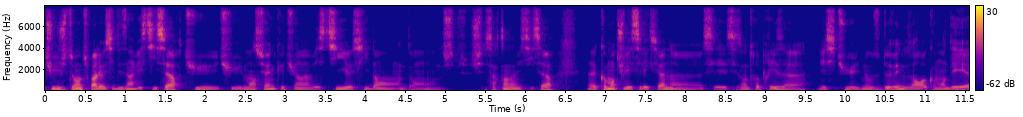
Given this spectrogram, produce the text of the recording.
Tu, justement, tu parlais aussi des investisseurs. Tu, tu mentionnes que tu as investi aussi dans, dans chez certains investisseurs. Euh, comment tu les sélectionnes, euh, ces, entreprises euh, Et si tu nous, devais nous en recommander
